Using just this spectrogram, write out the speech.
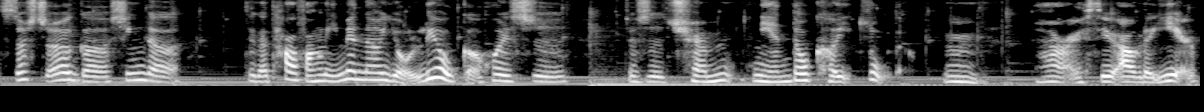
这十二个新的 这个套房里面呢，有六个会是就是全年都可以住的。嗯，Alright, throughout the year.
